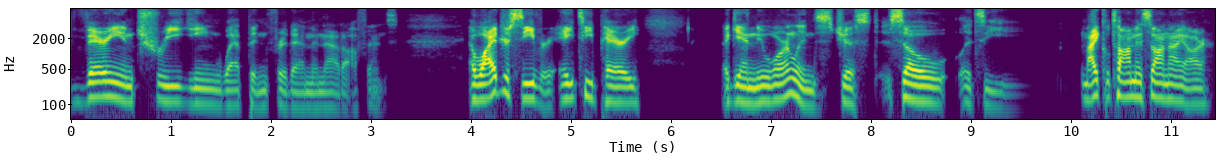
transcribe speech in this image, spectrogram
very intriguing weapon for them in that offense. A wide receiver, A.T. Perry. Again, New Orleans just so let's see. Michael Thomas on IR.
